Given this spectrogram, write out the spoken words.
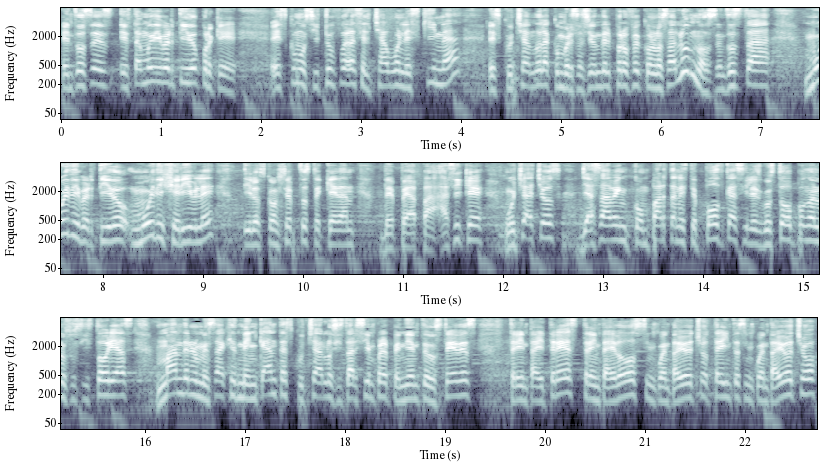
Entonces está muy divertido porque es como si tú fueras el chavo en la esquina escuchando la conversación del profe con los alumnos. Entonces está muy divertido, muy digerible y los conceptos te quedan de pe pa. Así que Muchachos, ya saben, compartan este podcast. Si les gustó, pónganlo sus historias, mándenme mensajes. Me encanta escucharlos y estar siempre al pendiente de ustedes. 33, 32, 58, 30, 58.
